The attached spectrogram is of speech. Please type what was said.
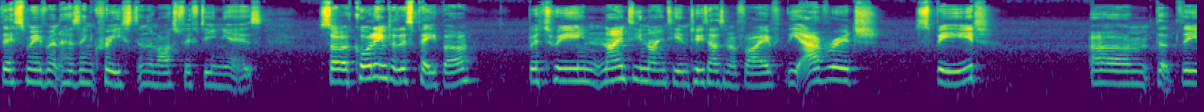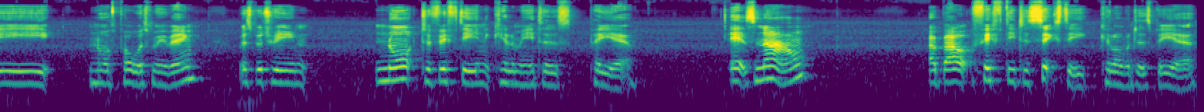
this movement has increased in the last 15 years. So, according to this paper, between 1990 and 2005, the average speed um, that the North Pole was moving was between 0 to 15 kilometers per year. It's now about 50 to 60 kilometers per year,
